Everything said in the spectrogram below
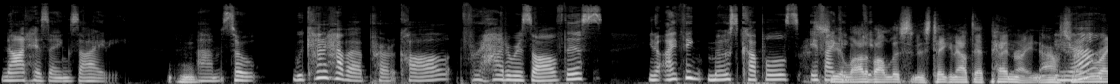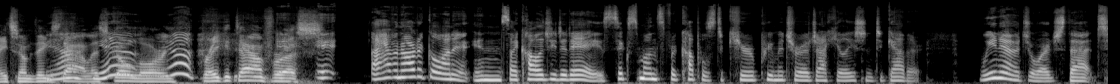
not his anxiety. Mm-hmm. Um, so, we kind of have a protocol for how to resolve this. You know, I think most couples, if I see a lot get, of our listeners taking out that pen right now, yeah, trying to write some things yeah, down. Let's yeah, go, Laurie. Break it down for it, us. It, I have an article on it in Psychology Today Six months for couples to cure premature ejaculation together. We know, George, that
